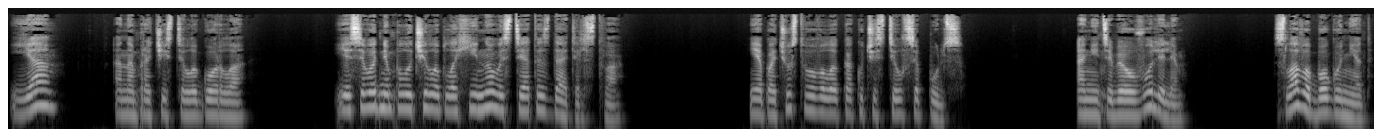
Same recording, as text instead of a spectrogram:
«Я...» — она прочистила горло. «Я сегодня получила плохие новости от издательства». Я почувствовала, как участился пульс. «Они тебя уволили?» «Слава богу, нет.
